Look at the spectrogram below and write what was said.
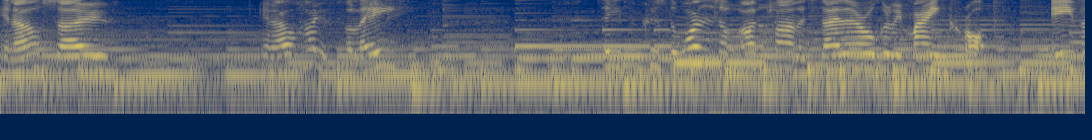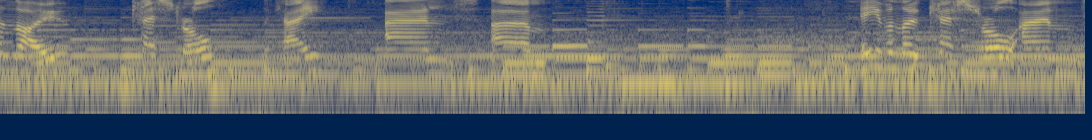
You know, so, you know, hopefully, see, because the ones that I've planted today, they're all going to be main crop, even though Kestrel, okay, and um, even though Kestrel and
